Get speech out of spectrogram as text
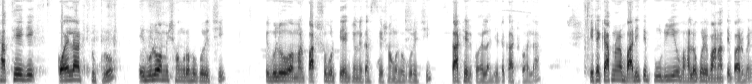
সাথে যে কয়লার টুকরো, এগুলো আমি সংগ্রহ করেছি। এগুলো আমার পার্শ্ববর্তী একজনের কাছ থেকে সংগ্রহ করেছি, কাঠের কয়লা যেটা, কাঠ কয়লা। এটাকে আপনারা বাড়িতে পুড়িয়েও ভালো করে বানাতে পারবেন।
